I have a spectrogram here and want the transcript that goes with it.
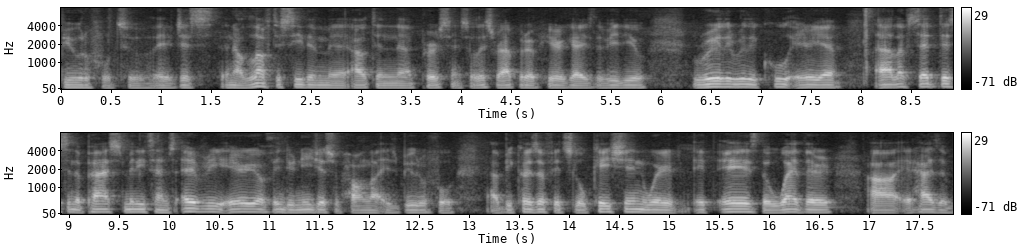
beautiful too. They're just and I'd love to see them uh, out in uh, person. So let's wrap it up here, guys. The video, really really cool area. Uh, I've said this in the past many times. Every area of Indonesia, subhanallah, is beautiful uh, because of its location, where it is, the weather. Uh, it has a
